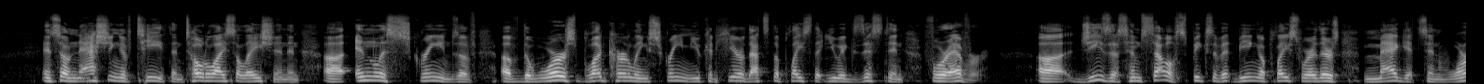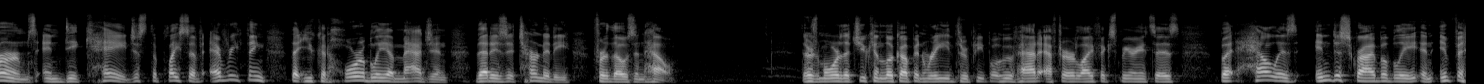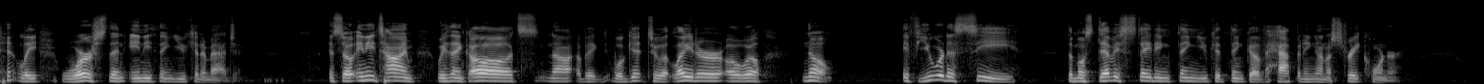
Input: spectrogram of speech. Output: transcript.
And so, gnashing of teeth and total isolation and uh, endless screams of, of the worst blood curdling scream you could hear, that's the place that you exist in forever. Uh, Jesus himself speaks of it being a place where there's maggots and worms and decay, just the place of everything that you could horribly imagine that is eternity for those in hell. There's more that you can look up and read through people who've had afterlife experiences, but hell is indescribably and infinitely worse than anything you can imagine. And so anytime we think, oh, it's not a big, we'll get to it later, oh, well, no. If you were to see the most devastating thing you could think of happening on a street corner,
